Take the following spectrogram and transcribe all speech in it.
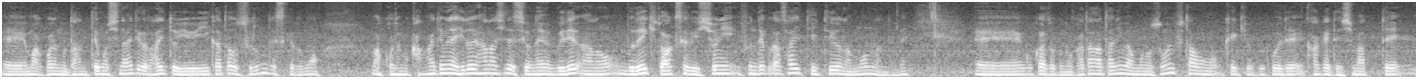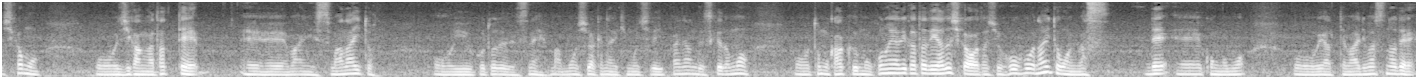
えー、まあ、これも断定もしないでくださいという言い方をするんですけども、まあ、これも考えてみないひどい話ですよね。ブレあのブレーキとアクセル一緒に踏んでくださいって言ってるようなもんなんでね。え、ご家族の方々にはものすごい負担を結局これでかけてしまってしかも時間が経って、え、前に進まないということでですね、まあ、申し訳ない気持ちでいっぱいなんですけどもともかくもうこのやり方でやるしか私方法はないと思います。で、え、今後もやってまいりますので、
